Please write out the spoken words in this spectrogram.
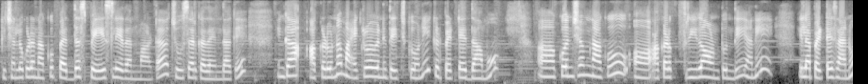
కిచెన్లో కూడా నాకు పెద్ద స్పేస్ లేదనమాట చూశారు కదా ఇందాకే. ఇంకా అక్కడున్న మైక్రోవేవ్ని తెచ్చుకొని ఇక్కడ పెట్టేద్దాము. కొంచెం నాకు అక్కడ ఫ్రీగా ఉంటుంది అని ఇలా పెట్టేశాను.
